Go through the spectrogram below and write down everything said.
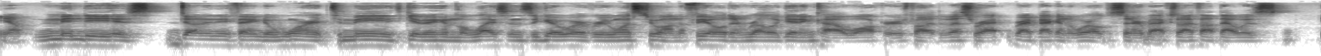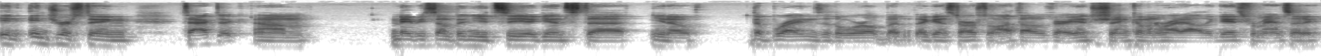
you know, Mendy has done anything to warrant to me giving him the license to go wherever he wants to on the field and relegating Kyle Walker is probably the best right, right back in the world to center back. So I thought that was an interesting tactic. Um, maybe something you'd see against, uh, you know, the Brightons of the world, but against Arsenal, I thought it was very interesting coming right out of the gates for Man City.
